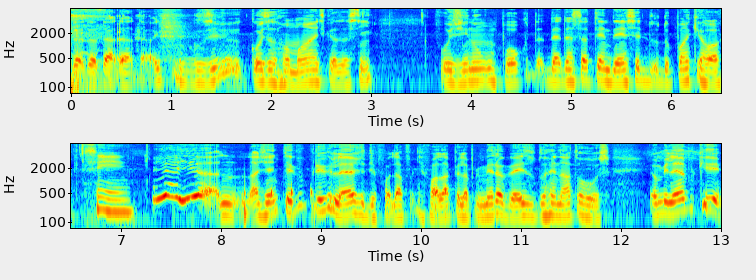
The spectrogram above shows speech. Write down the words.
da, da- da- da- inclusive coisas românticas assim, fugindo um pouco dessa tendência do, do punk rock. Sim. E aí a, a gente teve o privilégio de falar, de falar pela primeira vez do Renato Russo. Eu me lembro que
